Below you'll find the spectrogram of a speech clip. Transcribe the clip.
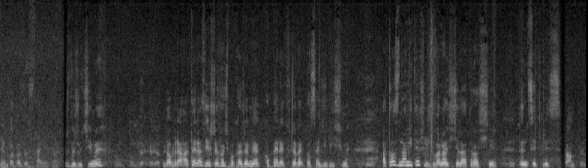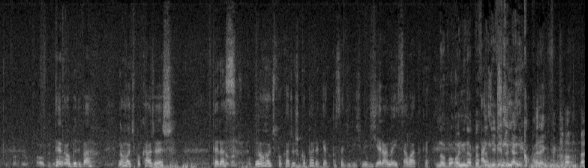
Tylko to zostaje, tak. Już wyrzucimy. Tą, tą dechę ja Dobra, a teraz jeszcze choć pokażemy, jak koperek wczoraj posadziliśmy. A to z nami też już 12 lat rośnie, ten cyprys. Tamten chyba był. A obydwa. Ten obydwa. No chodź pokażesz. Teraz, no chodź pokażesz koperek, jak posadziliśmy dzisiaj rano i sałatkę. No bo oni na pewno A i nie wiedzą jak koperek wygląda.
